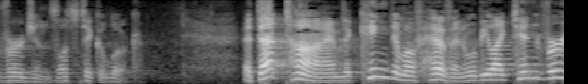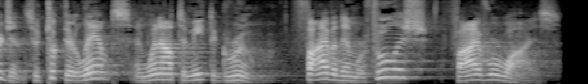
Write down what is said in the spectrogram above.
virgins. Let's take a look. At that time, the kingdom of heaven will be like ten virgins who took their lamps and went out to meet the groom. Five of them were foolish, five were wise.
